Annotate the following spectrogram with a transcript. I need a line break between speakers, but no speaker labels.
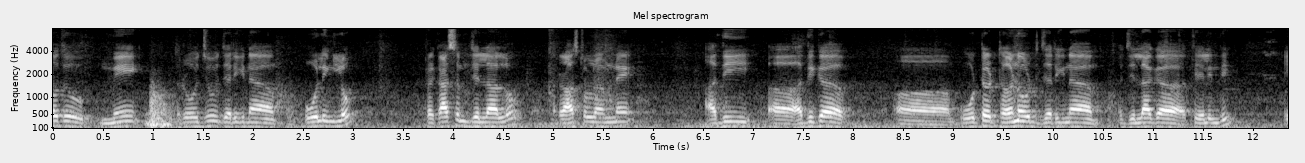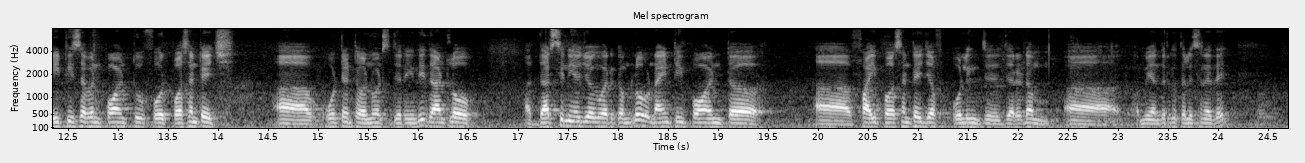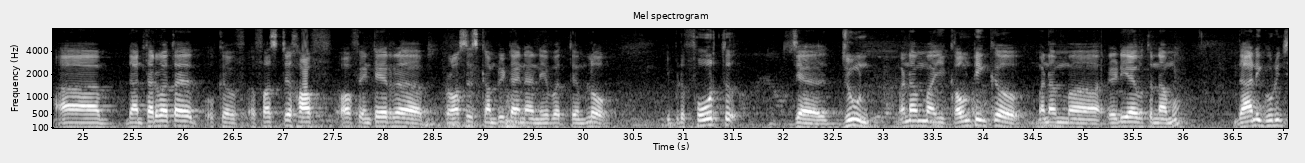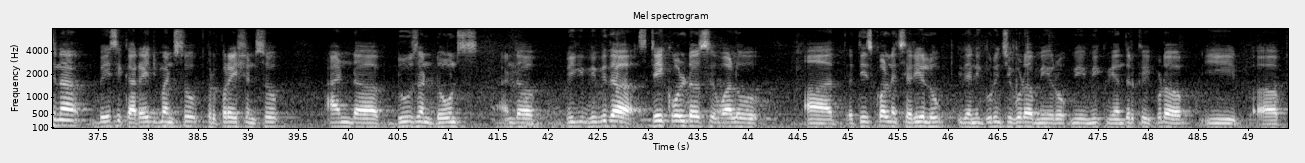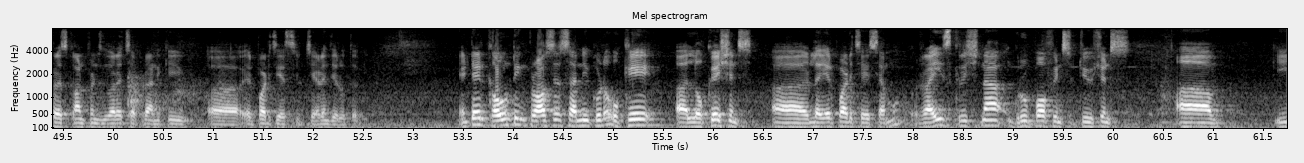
పదహారవదు మే రోజు జరిగిన పోలింగ్లో ప్రకాశం జిల్లాలో రాష్ట్రంలోనే అది అధిక ఓటర్ టర్న్అవుట్ జరిగిన జిల్లాగా తేలింది. Eighty seven point two four percentage voter turnouts జరిగింది. దాంట్లో దర్శి నియోజకవర్గంలో ninety point five percentage of polling జరగడం మీ అందరికీ తెలిసినదే. దాని తర్వాత ఒక first half of entire process complete అయిన నేపథ్యంలో ఇప్పుడు ఫోర్త్ జ జూన్ మనం ఈ కౌంటింగ్ మనం రెడీ అవుతున్నాము. దాని గురించిన basic arrangements preparations and dos and don'ts and వివిధ స్టేక్ హోల్డర్స్ వాళ్ళు తీసుకోవాలనే చర్యలు దాని గురించి కూడా మీరు మీ మీకు మీ అందరికీ కూడా ఈ ప్రెస్ కాన్ఫరెన్స్ ద్వారా చెప్పడానికి ఏర్పాటు చేసి చేయడం జరుగుతుంది. ఎంటైర్ కౌంటింగ్ ప్రాసెస్ అన్నీ కూడా ఒకే లొకేషన్స్లో ఏర్పాటు చేశాము. Rise Krishna group of institutions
